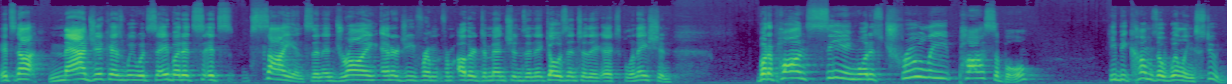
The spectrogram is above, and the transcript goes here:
it's not magic, as we would say, but it's, it's science and, and drawing energy from, from other dimensions, and it goes into the explanation. But upon seeing what is truly possible, he becomes a willing student.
